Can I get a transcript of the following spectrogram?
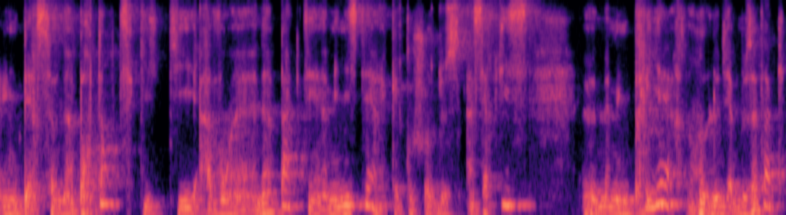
une personne importante qui, qui a un impact et un ministère, quelque chose de un service, même une prière. Le diable nous attaque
